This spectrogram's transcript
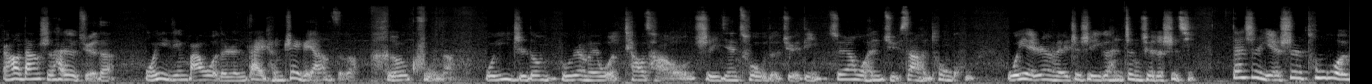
然后当时他就觉得我已经把我的人带成这个样子了，何苦呢？我一直都不认为我跳槽是一件错误的决定，虽然我很沮丧很痛苦，我也认为这是一个很正确的事情。但是也是通过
